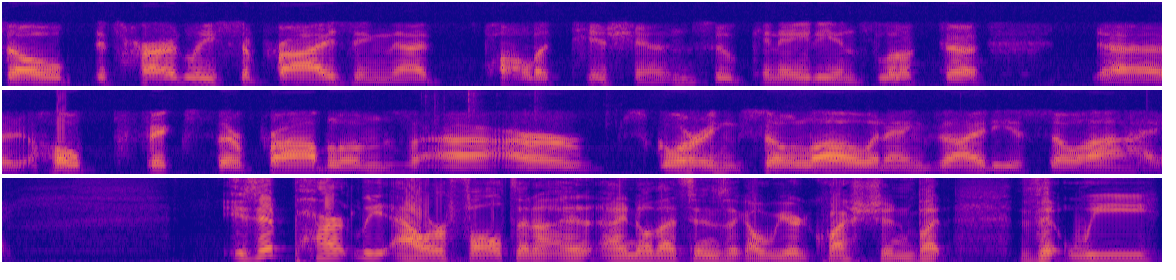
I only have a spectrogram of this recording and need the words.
so it's hardly surprising that politicians, who Canadians look to uh, hope fix their problems, uh, are scoring so low and anxiety is so high. Is it partly our fault? And I, I know that seems like a weird question, but that we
